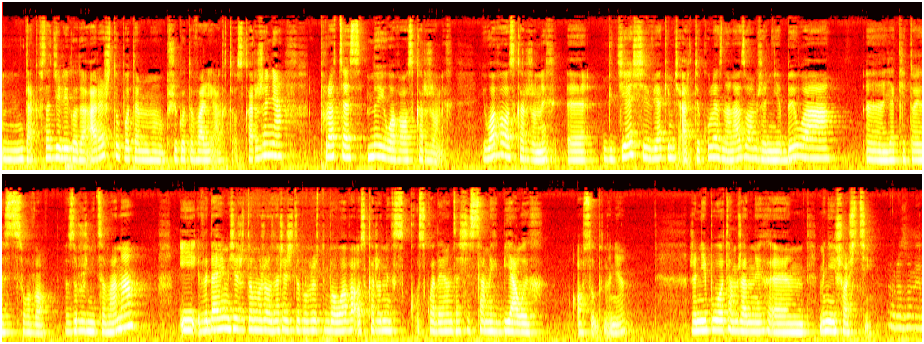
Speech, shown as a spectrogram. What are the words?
Mm, Tak, wsadzili go do aresztu, potem przygotowali akt oskarżenia, proces, no i ława oskarżonych. I ława oskarżonych, y, gdzieś w jakimś artykule znalazłam, że nie była, y, jakie to jest słowo, zróżnicowana. I wydaje mi się, że to może oznaczać, że to po prostu była ława oskarżonych sk- składająca się z samych białych osób, no nie? Że nie było tam żadnych em, mniejszości. Rozumiem.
